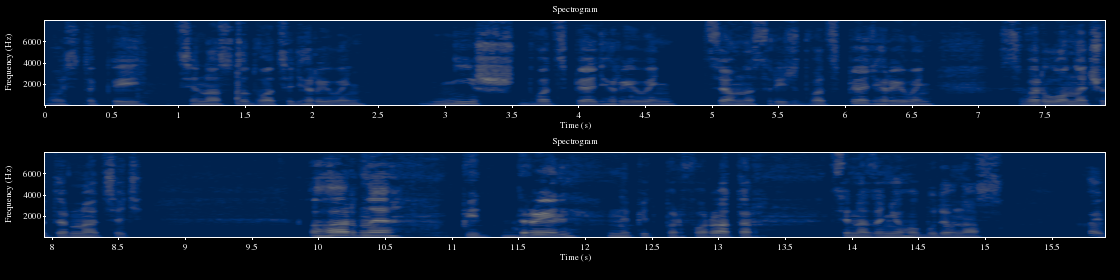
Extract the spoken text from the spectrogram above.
Ось такий. Ціна 120 гривень. Ніж 25 гривень. Ця в нас річ 25 гривень. Сверло на 14. Гарне. Під дрель, не під перфоратор. Ціна за нього буде в нас. Хай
